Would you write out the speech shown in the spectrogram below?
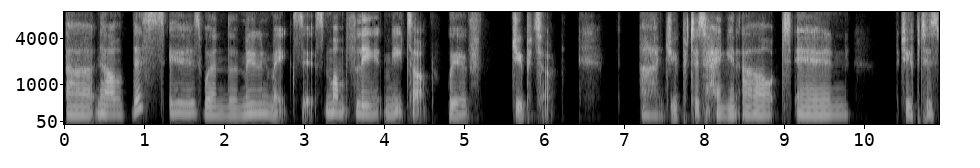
Uh, now, this is when the moon makes its monthly meetup with Jupiter. And Jupiter's hanging out in Jupiter's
